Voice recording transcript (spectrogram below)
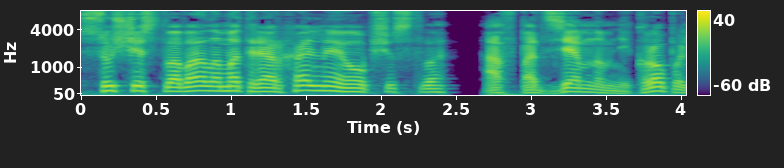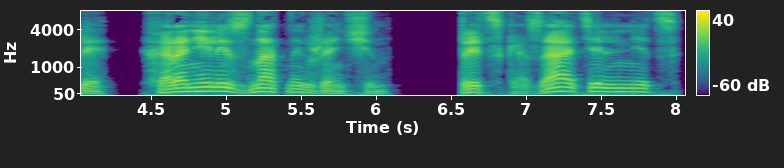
существовало матриархальное общество, а в подземном некрополе хоронили знатных женщин, предсказательниц,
